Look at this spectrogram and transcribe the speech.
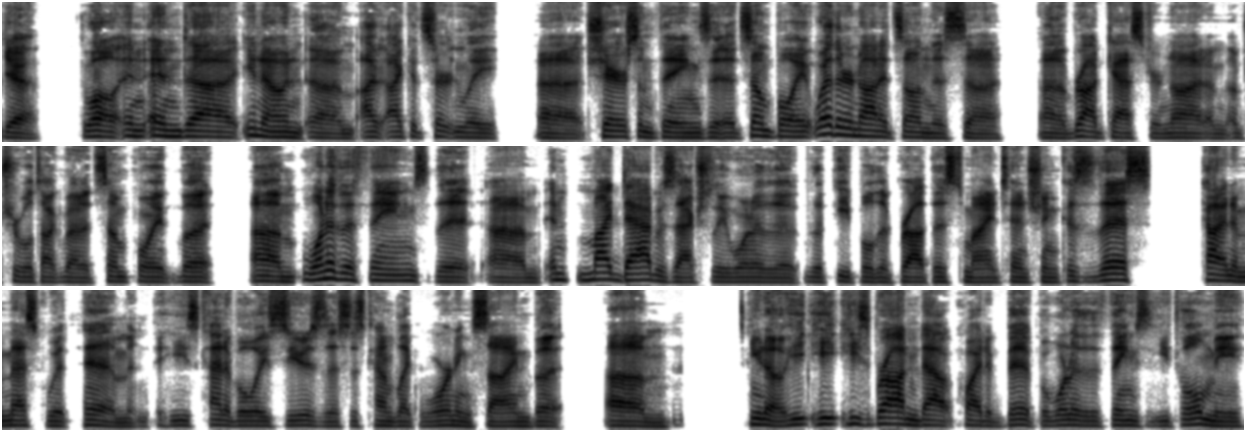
Yeah. Well, and and uh, you know, and um, I I could certainly uh share some things at some point, whether or not it's on this uh, uh broadcast or not. I'm, I'm sure we'll talk about it at some point. But um, one of the things that um, and my dad was actually one of the the people that brought this to my attention because this kind of messed with him, and he's kind of always used this as kind of like warning sign. But um, you know, he he he's broadened out quite a bit. But one of the things that he told me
